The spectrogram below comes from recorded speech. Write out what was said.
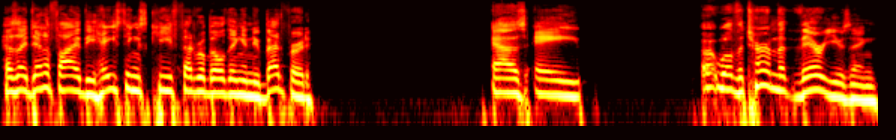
has identified the Hastings Keith Federal Building in New Bedford as a uh, well the term that they're using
